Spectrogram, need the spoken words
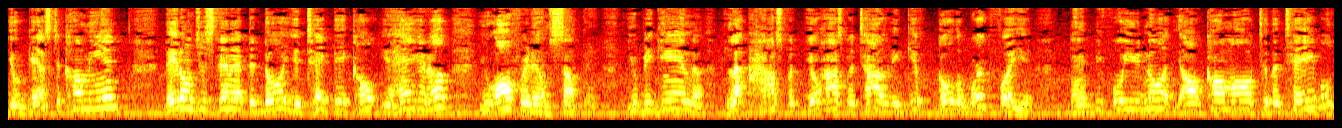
your guests to come in. They don't just stand at the door. You take their coat, you hang it up, you offer them something. You begin to let hospi- your hospitality gift go to work for you. And before you know it, y'all come all to the table.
